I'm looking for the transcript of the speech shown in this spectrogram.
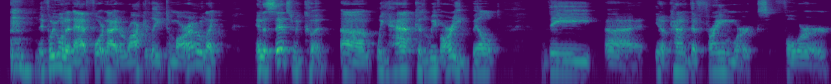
if we wanted to add Fortnite or Rocket League tomorrow, like in a sense we could. Um, we have because we've already built the uh, you know kind of the frameworks for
